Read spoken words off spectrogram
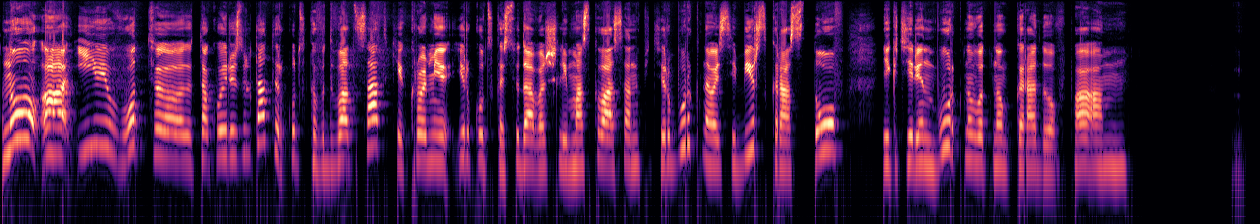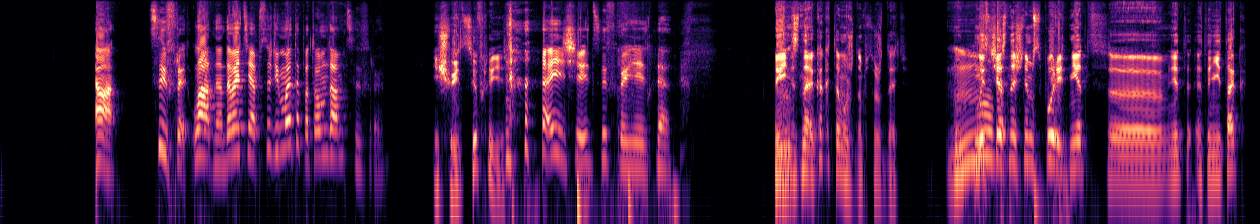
Ну, а, и вот э, такой результат Иркутска в двадцатке. Кроме Иркутска сюда вошли Москва, Санкт-Петербург, Новосибирск, Ростов, Екатеринбург, ну вот много городов. А, цифры. Ладно, давайте обсудим это, потом дам цифры. Еще и цифры есть. А еще и цифры есть, да. Но я не знаю, как это можно обсуждать. Ну, Мы сейчас начнем спорить, нет, э, нет, это не так.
